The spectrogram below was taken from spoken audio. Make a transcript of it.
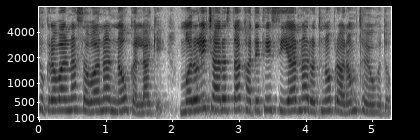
શુક્રવારના સવારના નવ કલાકે મરોલી ચાર રસ્તા ખાતેથી સીઆરના રથનો પ્રારંભ થયો હતો.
